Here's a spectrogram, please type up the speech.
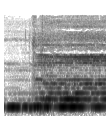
The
